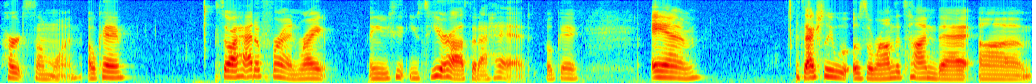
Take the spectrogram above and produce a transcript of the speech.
hurt someone. Okay. So I had a friend, right? And you, you hear how I said I had. Okay. And it's actually it was around the time that um,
